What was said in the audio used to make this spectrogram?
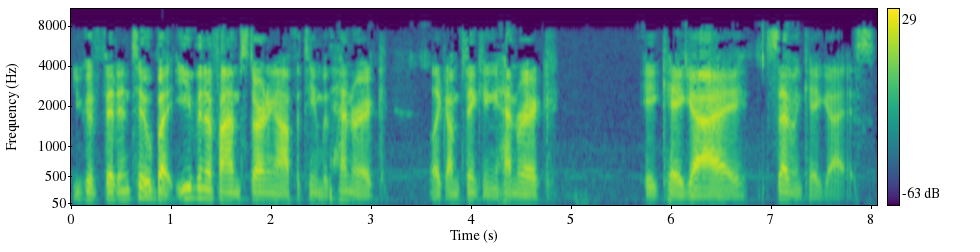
you could fit into, but even if I'm starting off a team with Henrik, like I'm thinking Henrik, 8K guy, 7K guys,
